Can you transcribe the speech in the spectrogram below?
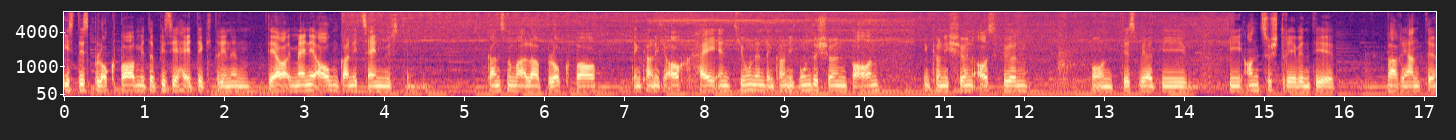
ist das Blockbau mit ein bisschen Hightech drinnen, der in meinen Augen gar nicht sein müsste. Ganz normaler Blockbau den kann ich auch high-end tunen, den kann ich wunderschön bauen, den kann ich schön ausführen. Und das wäre die, die anzustrebende Variante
